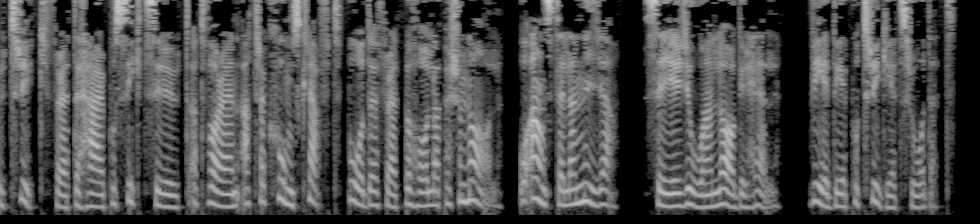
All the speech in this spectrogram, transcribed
uttryck för att det här på sikt ser ut att vara en attraktionskraft både för att behålla personal och anställa nya, säger Johan Lagerhäll, VD på Trygghetsrådet.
